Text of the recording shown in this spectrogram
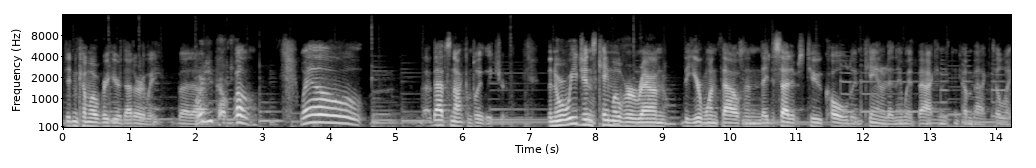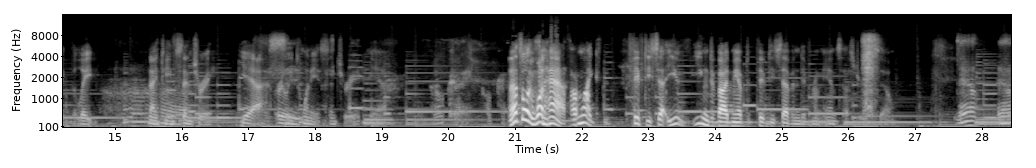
didn't come over here that early. But uh, Where'd you come from? Well, well, that's not completely true. The Norwegians came over around the year 1000. They decided it was too cold in Canada, and they went back and didn't come back till like the late 19th century. Yeah, early 20th century. Yeah, Okay. and that's only one half. I'm like 57. You you can divide me up to 57 different ancestors. So Yeah, yeah.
